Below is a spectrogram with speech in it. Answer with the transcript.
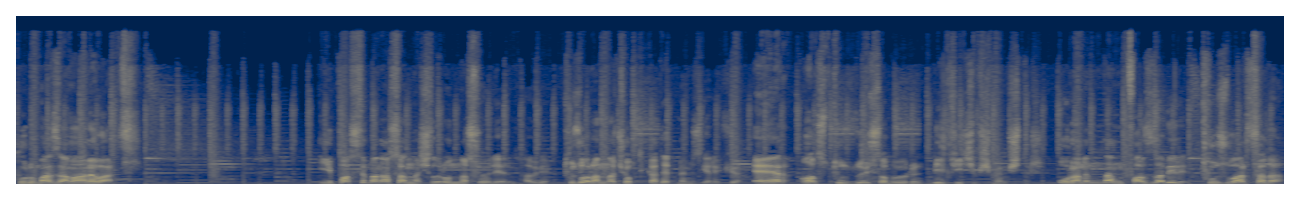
kuruma zamanı vardır. İyi pastırma nasıl anlaşılır onu da söyleyelim tabii. Tuz oranına çok dikkat etmemiz gerekiyor. Eğer az tuzluysa bu ürün bil ki içi pişmemiştir. Oranından fazla bir tuz varsa da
